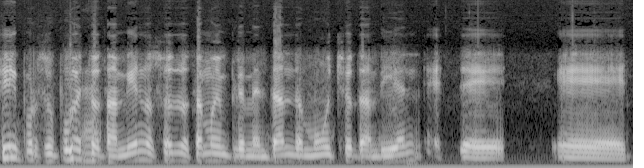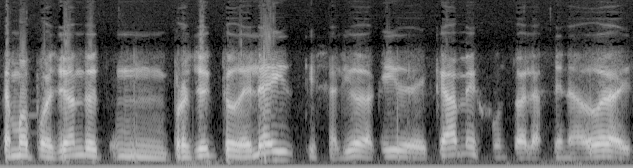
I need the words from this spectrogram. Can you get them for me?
Sí, por supuesto. También nosotros estamos implementando mucho también. Este, eh, estamos apoyando un proyecto de ley que salió de aquí de Came junto a la senadora de,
